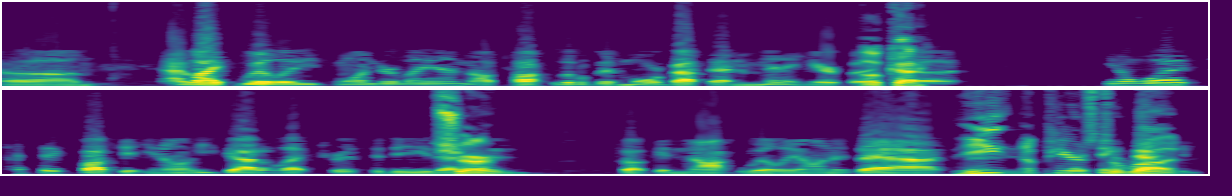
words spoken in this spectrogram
Um, I like Willie's Wonderland. I'll talk a little bit more about that in a minute here. But Okay. uh, you know what? I say fuck it. You know, he's got electricity. That Sure. fucking knock Willie on his ass. He appears to run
